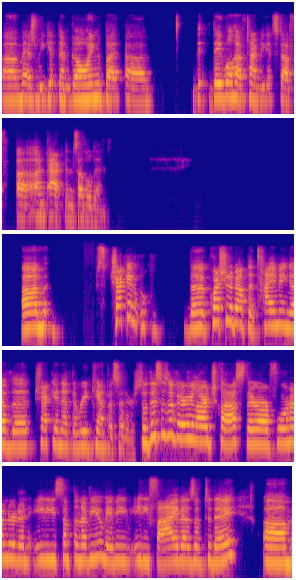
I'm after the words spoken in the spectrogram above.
um, as we get them going, but uh, th they will have time to get stuff uh, unpacked and settled in. Um, check-in, the question about the timing of the check-in at the Reid Campus Center. So this is a very large class. There are 480 something of you, maybe 85 as of today. Um,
